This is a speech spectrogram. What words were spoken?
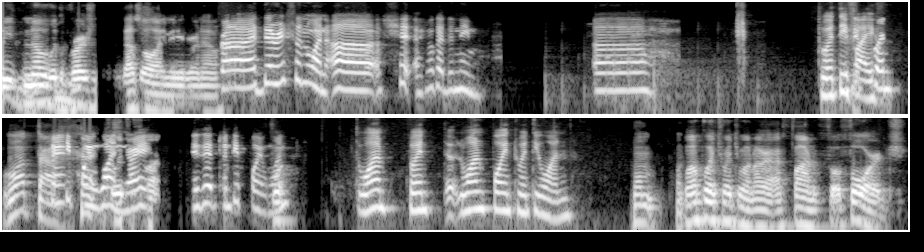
need to know what the version. That's all I need right now. Uh, there isn't one. Uh, shit, I forgot the name. Uh, Twenty is it five. What the twenty heck? point one, What the right? Is it twenty point one? One point uh, one point twenty one. One, One point twenty one. All right, I found F- Forge.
